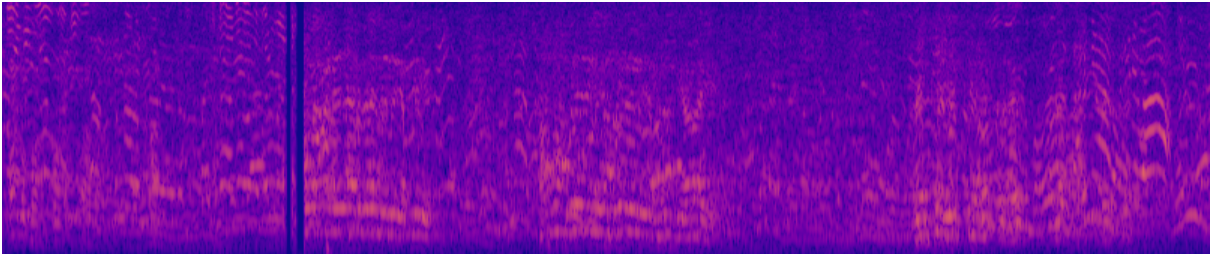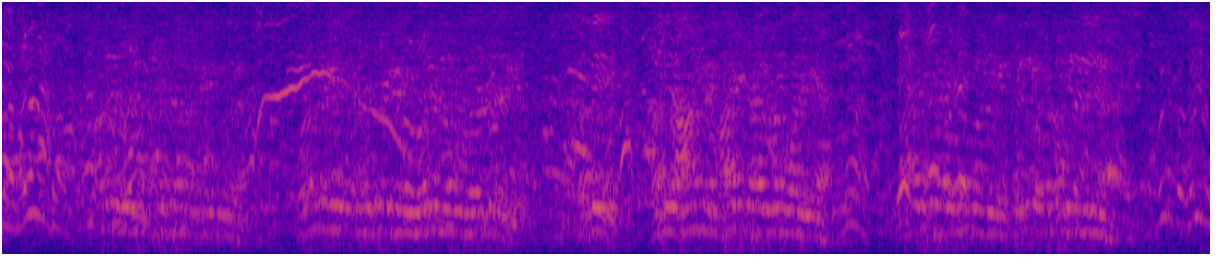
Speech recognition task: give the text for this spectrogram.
போங்க, போங்க, போங்க, போங்க. ஆண்கள் போறீங்க இந்த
